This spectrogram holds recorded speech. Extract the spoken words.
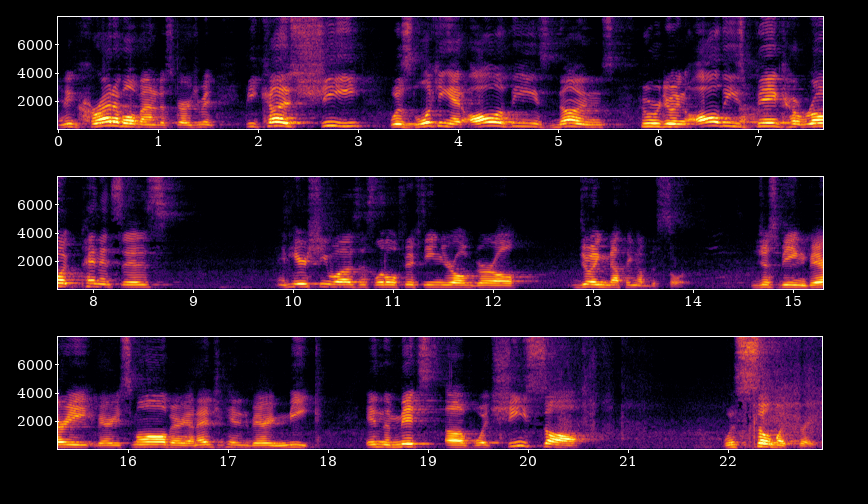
An incredible amount of discouragement because she was looking at all of these nuns who were doing all these big heroic penances. And here she was, this little 15 year old girl, doing nothing of the sort. Just being very, very small, very uneducated, very meek in the midst of what she saw with so much greatness.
